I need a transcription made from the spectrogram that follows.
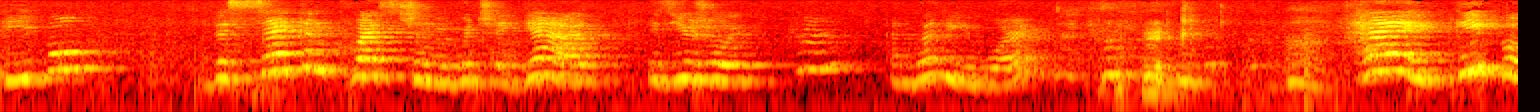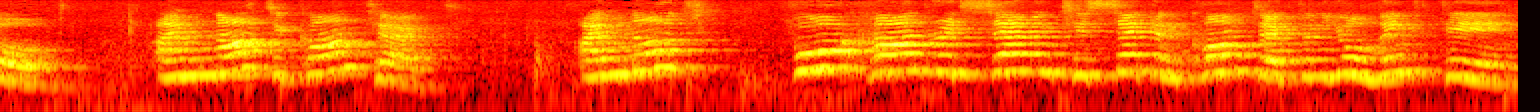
people, the second question which I get is usually, hmm, And where do you work? hey, people, I'm not a contact. I'm not 472nd contact on your LinkedIn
